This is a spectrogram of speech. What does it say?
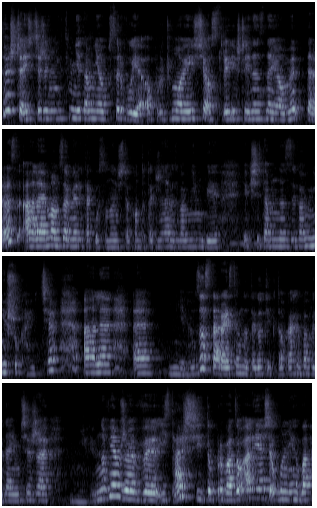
To jest szczęście, że nikt mnie tam nie obserwuje, oprócz mojej siostry, jeszcze jeden znajomy teraz, ale mam zamiar tak usunąć to konto, także nawet Wam nie mówię, jak się tam nazywam, nie szukajcie, ale e, nie wiem, za stara jestem do tego TikToka, chyba wydaje mi się, że nie wiem, no wiem, że Wy i starsi to prowadzą, ale ja się ogólnie chyba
